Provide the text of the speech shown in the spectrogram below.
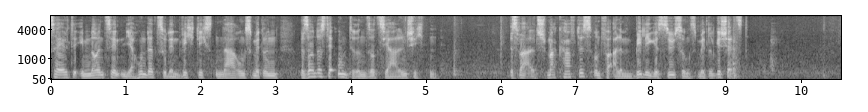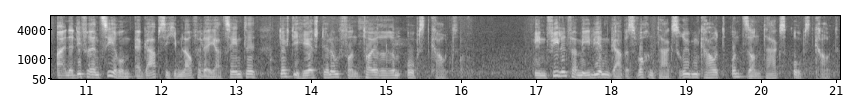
zählte im 19. Jahrhundert zu den wichtigsten Nahrungsmitteln, besonders der unteren sozialen Schichten. Es war als schmackhaftes und vor allem billiges Süßungsmittel geschätzt. Eine Differenzierung ergab sich im Laufe der Jahrzehnte durch die Herstellung von teurerem Obstkraut. In vielen Familien gab es wochentags Rübenkraut und sonntags Obstkraut.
